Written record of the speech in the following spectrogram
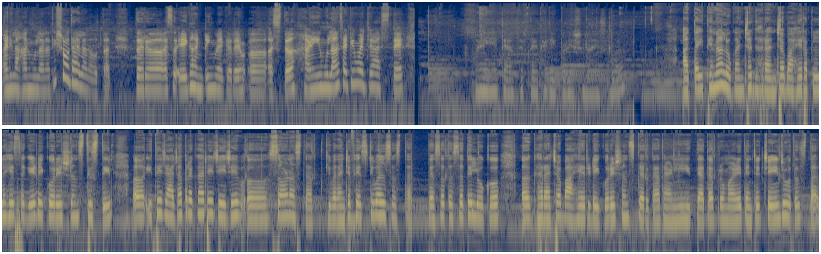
आणि लहान मुलांना ती शोधायला लावतात. तर असं एग हंटिंग वगैरे असतं आणि मुलांसाठी मजा असते. आणि हे त्याकरता इथे डेकोरेशन आहे सगळं. आता इथे ना लोकांच्या घरांच्या बाहेर आपल्याला हे सगळे डेकोरेशन्स दिसतील. इथे ज्या ज्या प्रकारे जे जे सण असतात किंवा त्यांचे फेस्टिवल्स असतात तसं तसं ते लोक घराच्या बाहेर डेकोरेशन्स करतात आणि त्या त्याप्रमाणे त्यांचे चेंज होत असतात.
